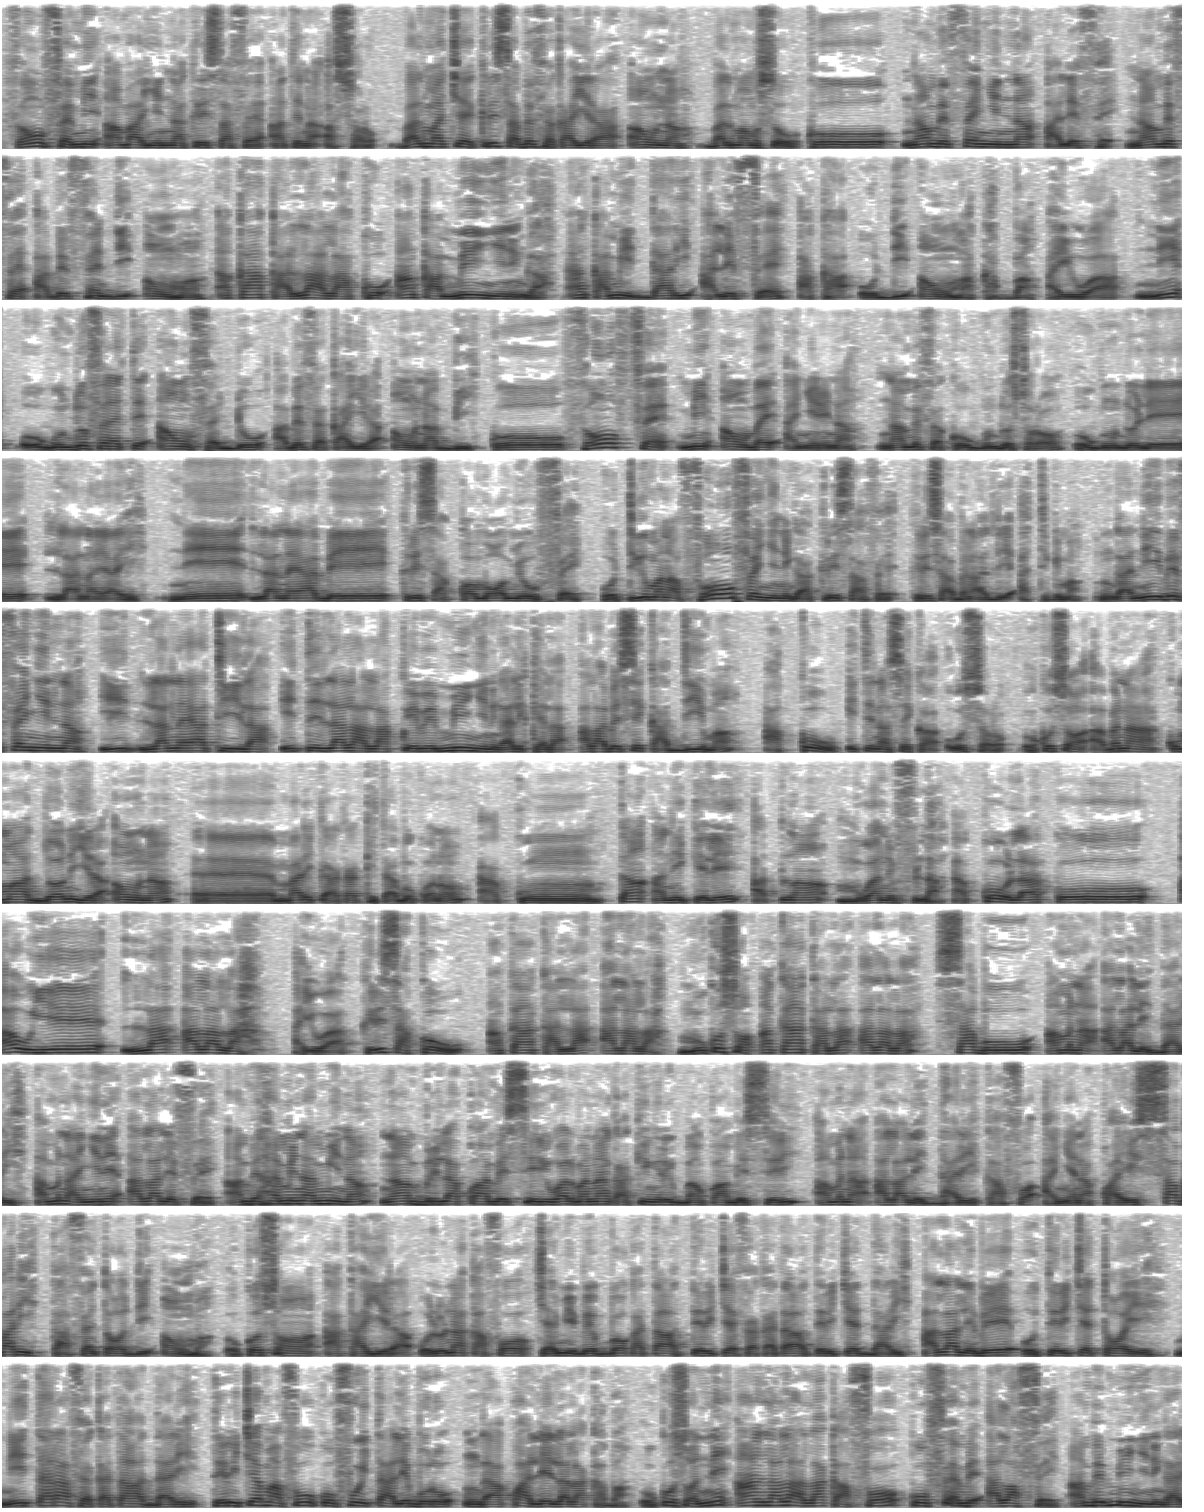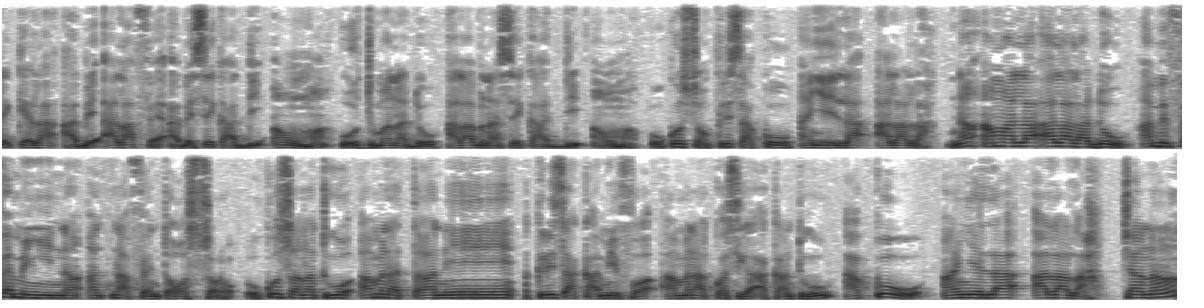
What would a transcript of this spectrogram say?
fɛɛn o fɛn min an b'a ɲinina krista fɛ an tɛna a sɔrɔ balimacɛ krista be fɛ k'a yira anw na balimamuso ko n'an be fɛɛn ɲinina ale fɛ n'an be fɛ a be fɛɛn di anw ma an k'a k'a la la ko an ka min ɲininga an ka min dari ale fɛ a ka o di anw ma ka ban ayiwa ni o gundo fɛnɛ tɛ anw fɛ don a be fɛ k'a yira anw na bi ko fɛɛn o fɛn min anw bɛ a ɲinina n'an be fɛ k'o gundo sɔrɔ o gundo le lannaya ye ni lannaya be krista kɔmɔgɔ minw fɛ o tigi mana fɛɛn o fɛn ɲininka krista fɛ krista bena di a tigi ma nka n'i be fɛɛn ɲinina i lannaya t'i la i tɛ lala la ko i be min ɲiningali kɛla ala be se k'a d'i ma a ko i tɛna se ka o sɔrɔ o kosɔn a bena kuma dɔɔni yira anw na ɛɛ marika ka kitabu kɔnɔ a kun tan ani kelen a tilan mugan ni fila a koo la ko aw ye la ala la ayiwa krista ko an k'an ka la ala la mun kosɔn an k'an ka la ala la sabu an bena ala le dari an bena ɲini ala le fɛ an be hamina min na n'an birila ko an be seeri walima n'an ka kingeri gwan ko an be seeri an bena ala le dari k'a fɔ a ɲɛna ko a ye sabari ka fɛɛn tɔgɔ di anw ma o kosɔn a k'a yira olu na k'a fɔ cɛɛ min be bɔ ka taga tericɛ fɛ ka taga tericɛ dari ala le be o tericɛ tɔgɔ ye n'i taara fɛ ka taga dari tericɛ m'a fɔ ko foyi t'ale boro nga ko ale lala ka ban o kosɔn ni an lala la k'a fɔ ko fɛɛn be ala fɛ an be min ɲiningari kɛla a be ala fɛ a be se k'a di anw ma o tuma na don ala bena se k'a di anw ma o kosɔn krista ko an ye la ala la n'an an ma la ala la don an be fɛɛn min ɲinina an tɛna fɛɛn tɔgɔ sɔrɔ o kosɔn natugun an bena taga ni krista ka min fɔ an bena kɔsegi a kan tugun a ko an ye la ala la can na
